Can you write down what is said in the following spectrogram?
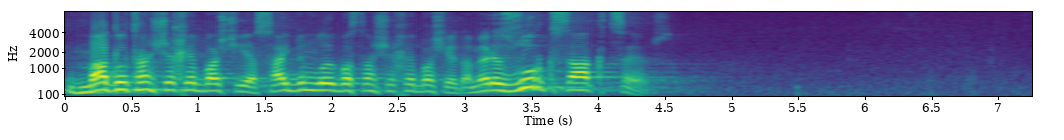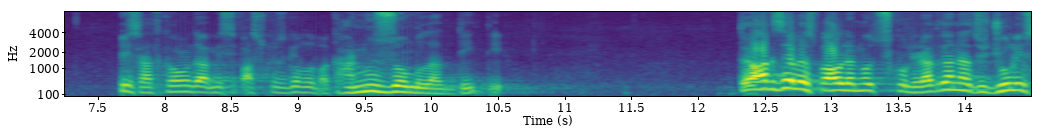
მადლთან შეხებაშია, საიდუმლოებასთან შეხებაშია და მე ზურგს აქცევს. ის რა თქმა უნდა, მისი პასუხისგებლობა განუზომლად დიდია. და აგზელოს პავლე მოციქული, რადგანაც ჯულის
